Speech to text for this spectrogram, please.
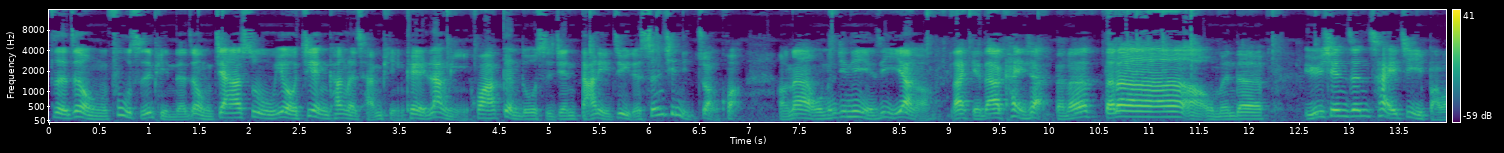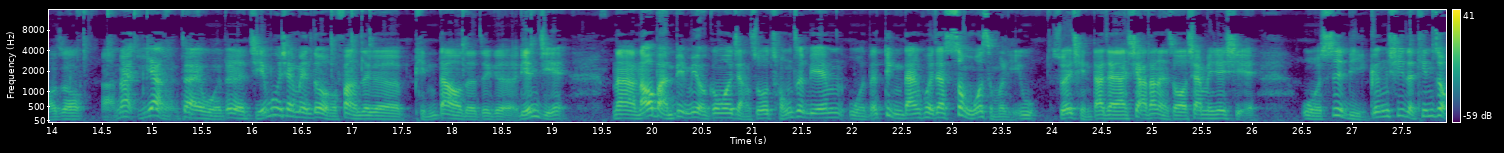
的这种副食品的这种加速又健康的产品，可以让你花更多时间打理自己的身心理状况。好，那我们今天也是一样哦，来给大家看一下，噔噔噔噔啊，我们的。于先生菜记宝宝粥啊，那一样，在我的节目下面都有放这个频道的这个连接。那老板并没有跟我讲说，从这边我的订单会再送我什么礼物，所以请大家在下单的时候，下面就写我是李根熙的听众，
